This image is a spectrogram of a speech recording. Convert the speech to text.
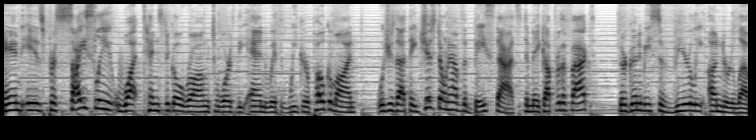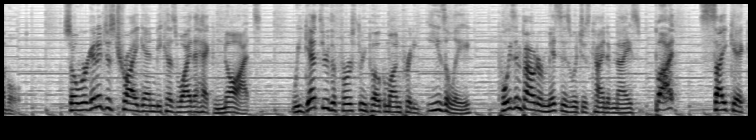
and is precisely what tends to go wrong towards the end with weaker Pokemon, which is that they just don't have the base stats to make up for the fact they're going to be severely under leveled. So we're going to just try again because why the heck not? We get through the first three Pokemon pretty easily. Poison Powder misses, which is kind of nice, but Psychic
